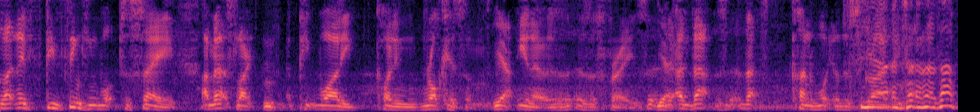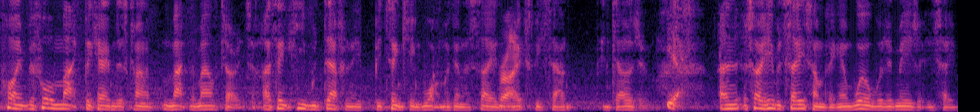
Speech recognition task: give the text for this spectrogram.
like they've been thinking what to say. I mean, that's like hmm. Pete Wylie coining rockism. Yeah. you know, as a, as a phrase. Yes. and that that's kind of what you're describing. Yeah, and, so- and at that point, before Mac became this kind of Mac the Mouth character, I think he would definitely be thinking, "What am I going to say that Right. makes me sound intelligent?" Yeah. and so he would say something, and Will would immediately say,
